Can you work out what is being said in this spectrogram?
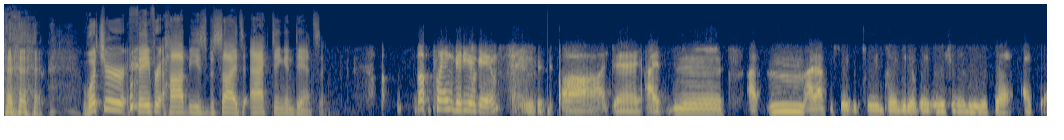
What's your favorite hobbies besides acting and dancing? But playing video games. Ah, dang. I, uh, I, mm, I'd have to say between playing video games and listening to music. Yeah, I'd say.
